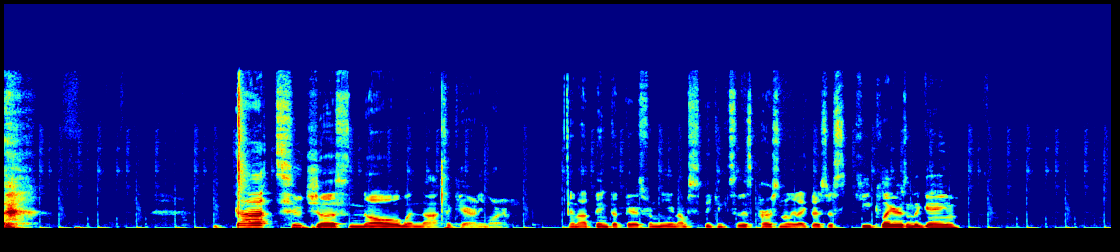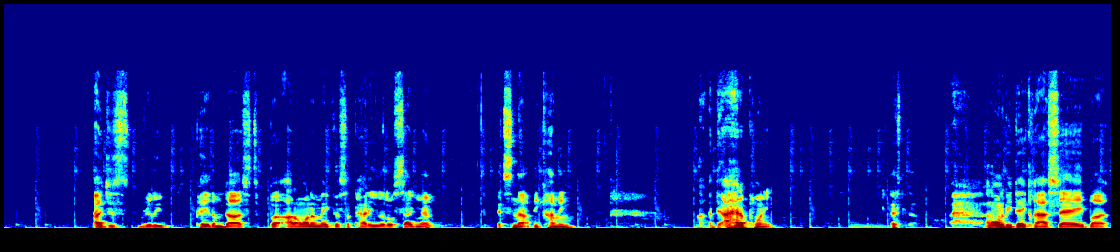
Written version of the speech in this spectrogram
got to just know when not to care anymore. And I think that there's for me, and I'm speaking to this personally, like there's just key players in the game. I just really pay them dust. But I don't want to make this a petty little segment. It's not becoming. I had a point. I don't want to be day class A, but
